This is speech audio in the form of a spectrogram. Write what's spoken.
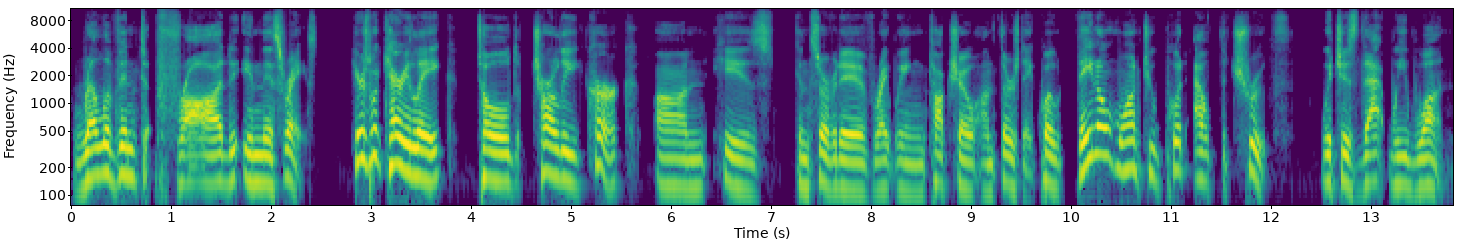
relevant fraud in this race. Here's what Kari Lake told Charlie Kirk on his conservative right wing talk show on Thursday. Quote, they don't want to put out the truth, which is that we won.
